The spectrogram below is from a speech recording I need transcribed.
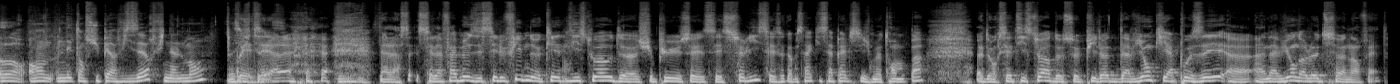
Or, en, en étant superviseur finalement, Oui, te c'est la fameuse, c'est le film de Clint Eastwood, euh, je sais plus, c'est Sully, c'est comme ça qu'il s'appelle si je me trompe pas. Euh, Donc cette histoire de ce pilote d'avion qui a posé euh, un avion dans l'Hudson en fait.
